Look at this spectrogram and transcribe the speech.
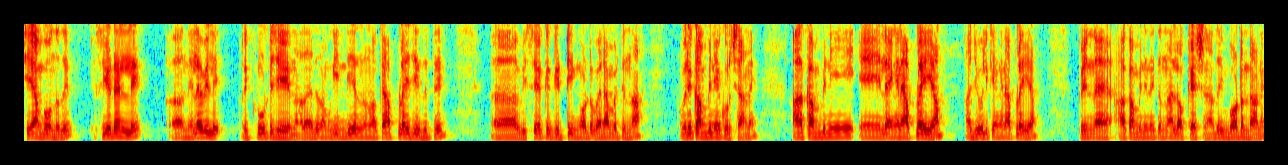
ചെയ്യാൻ പോകുന്നത് സ്വീഡനിൽ നിലവിൽ റിക്രൂട്ട് ചെയ്യുന്ന അതായത് നമുക്ക് ഇന്ത്യയിൽ നിന്നൊക്കെ അപ്ലൈ ചെയ്തിട്ട് വിസയൊക്കെ കിട്ടി ഇങ്ങോട്ട് വരാൻ പറ്റുന്ന ഒരു കമ്പനിയെക്കുറിച്ചാണ് ആ കമ്പനിയിൽ എങ്ങനെ അപ്ലൈ ചെയ്യാം ആ ജോലിക്ക് എങ്ങനെ അപ്ലൈ ചെയ്യാം പിന്നെ ആ കമ്പനി നിൽക്കുന്ന ലൊക്കേഷൻ അത് ഇമ്പോർട്ടന്റ് ആണ്.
